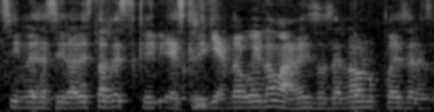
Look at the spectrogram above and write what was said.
sin necesidad de estar escri- escribiendo, güey, no mames, o sea, no, no puede ser eso.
